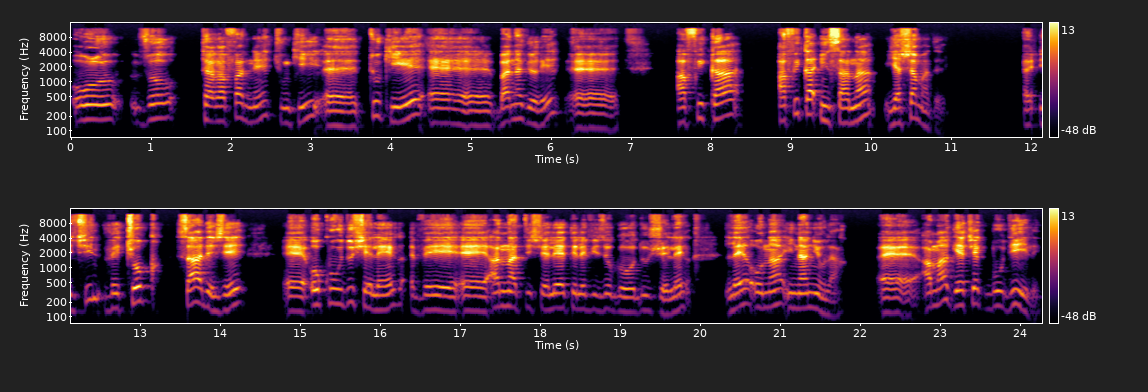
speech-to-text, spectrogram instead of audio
o zor tarafa ne? Çünkü e, Türkiye e, bana göre e, Afrika Afrika insana yaşamadı e, için ve çok sadece e, okuduğu şeyler ve e, anlattığı şeyler, televizyon gördüğü şeyler ona inanıyorlar. E, ama gerçek bu değil.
